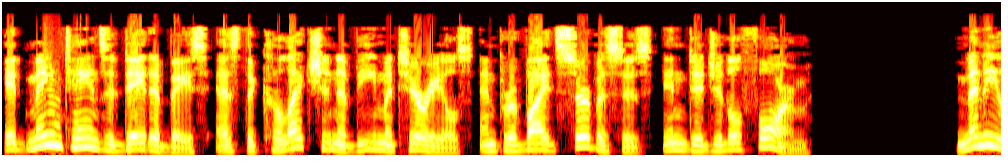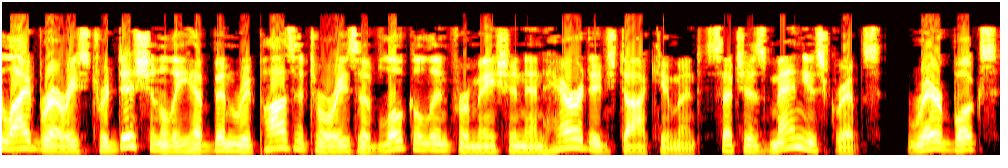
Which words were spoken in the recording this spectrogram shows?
It maintains a database as the collection of e-materials and provides services in digital form. Many libraries traditionally have been repositories of local information and heritage document such as manuscripts, rare books,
